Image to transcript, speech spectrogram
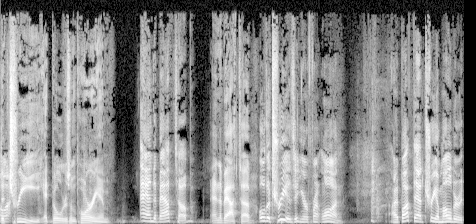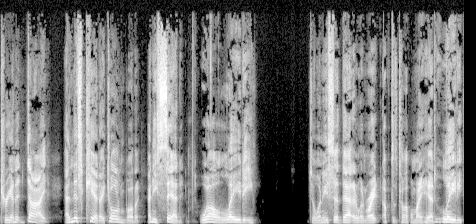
the I- tree at Builder's Emporium And a bathtub. and the bathtub. Oh, the tree is in your front lawn. I bought that tree, a mulberry tree, and it died. And this kid, I told him about it, and he said, Well, lady. So when he said that, it went right up to the top of my head, lady.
